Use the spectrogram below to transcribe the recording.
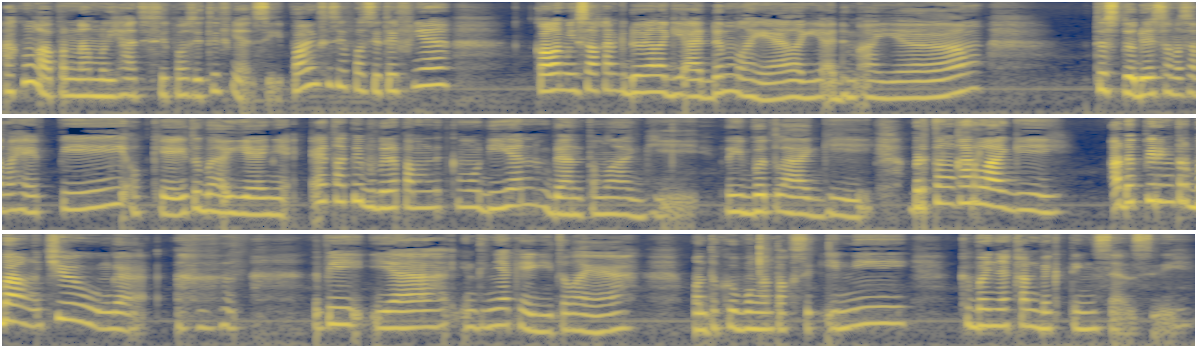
aku nggak pernah melihat sisi positifnya sih. Paling sisi positifnya kalau misalkan keduanya lagi adem lah ya lagi adem ayem terus dua-duanya sama-sama happy oke okay, itu bahagianya. Eh tapi beberapa menit kemudian berantem lagi ribut lagi bertengkar lagi ada piring terbang cu nggak tapi ya intinya kayak gitulah ya. Untuk hubungan toksik ini kebanyakan backting sense sih.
